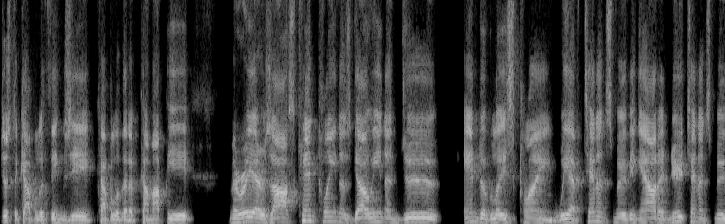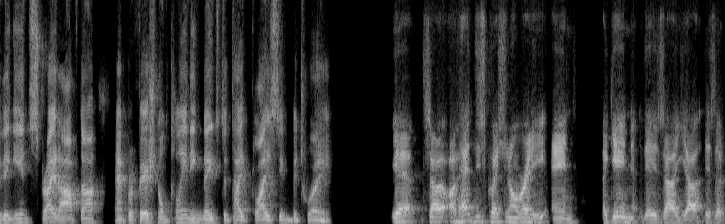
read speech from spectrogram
just a couple of things here, a couple of that have come up here. Maria has asked, can cleaners go in and do end of lease clean? We have tenants moving out and new tenants moving in straight after, and professional cleaning needs to take place in between. Yeah, so I've had this question already, and again, there's a uh, there's a,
